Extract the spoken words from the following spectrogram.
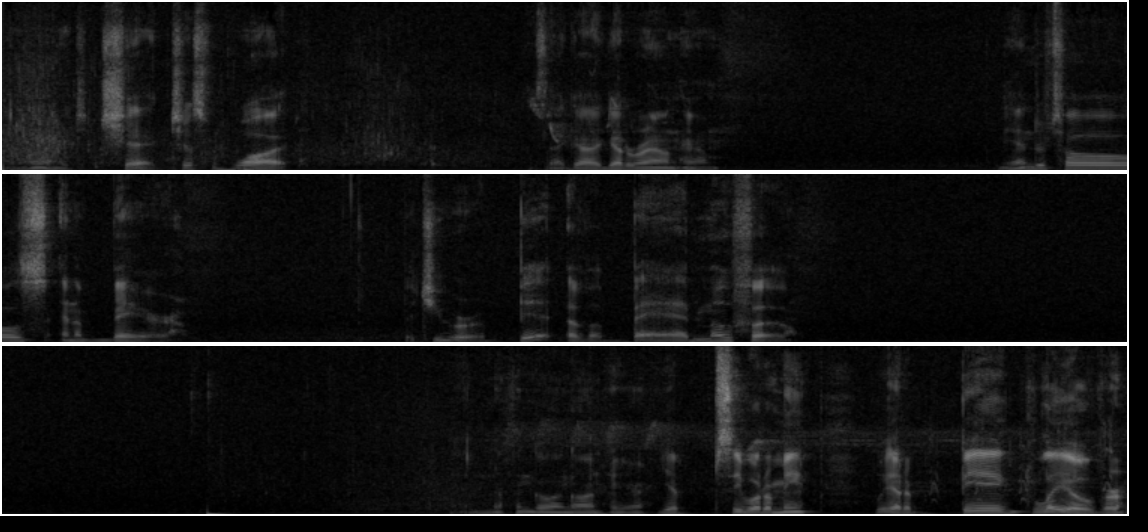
I wanted to check just what has that guy got around him. Neanderthals and a bear. But you are a bit of a bad mofo. And nothing going on here. Yep, see what I mean? We had a big layover,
